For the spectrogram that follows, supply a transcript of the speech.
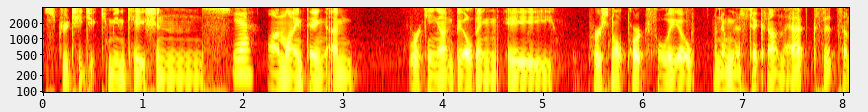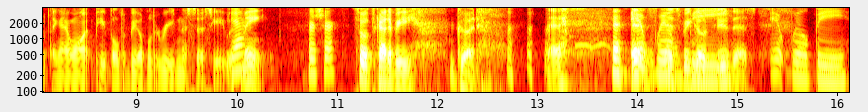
strategic communications Yeah. online thing. I'm working on building a personal portfolio and I'm going to stick it on that because it's something I want people to be able to read and associate with Yeah. me. For sure. So it's got to be good as, It will as we be. go through this. It will be.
